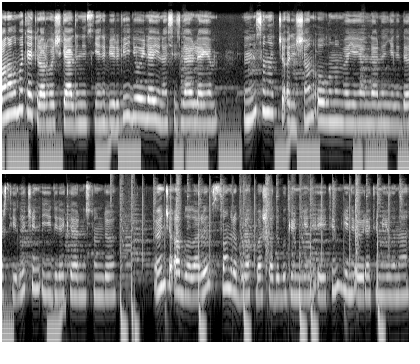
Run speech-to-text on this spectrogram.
Kanalıma tekrar hoş geldiniz. Yeni bir video ile yine sizlerleyim. Ünlü sanatçı Alişan oğlunun ve yeğenlerinin yeni ders yılı için iyi dileklerini sundu. Önce ablaları, sonra Burak başladı bugün yeni eğitim, yeni öğretim yılına.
